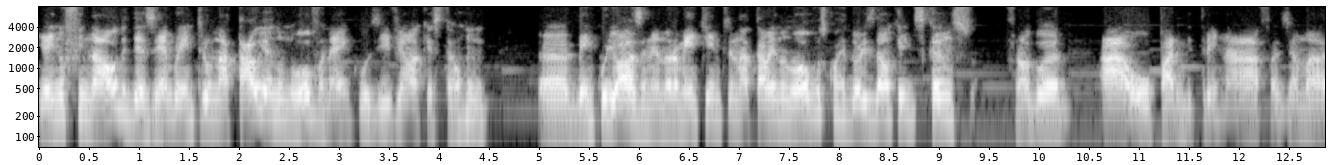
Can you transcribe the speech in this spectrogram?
e aí no final de dezembro, entre o Natal e Ano Novo, né, inclusive é uma questão uh, bem curiosa, né, normalmente entre Natal e Ano Novo os corredores dão aquele descanso, final do ano. Ah, ou param de treinar, fazer uma,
